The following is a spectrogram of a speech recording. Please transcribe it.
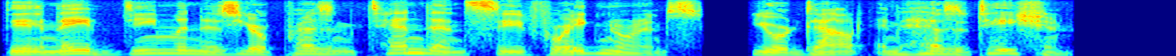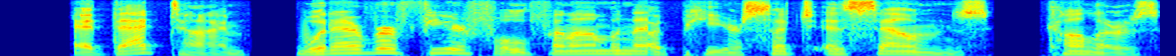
The innate demon is your present tendency for ignorance, your doubt and hesitation. At that time, whatever fearful phenomena appear such as sounds, colors,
